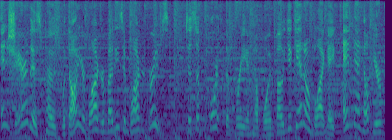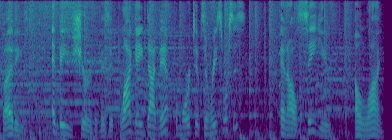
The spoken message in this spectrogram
And share this post with all your blogger buddies and blogger groups to support the free and helpful info you get on BlogAid and to help your buddies. And be sure to visit blogaid.net for more tips and resources. And I'll see you online.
